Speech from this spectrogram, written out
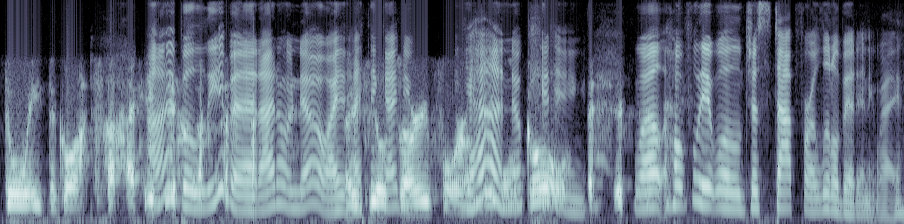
still waiting to go outside. I believe it. I don't know. I, I I feel think I'd sorry be, for 'em. They Yeah, no go. kidding. well, hopefully it will just stop for a little bit anyway.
